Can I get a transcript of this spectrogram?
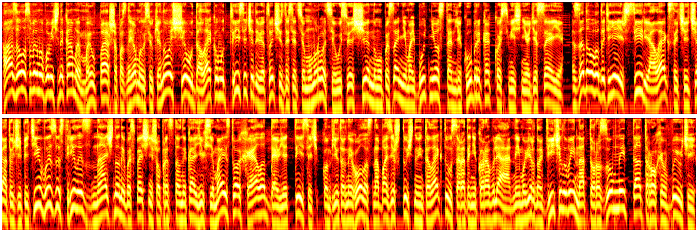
А з голосовими помічниками ми вперше познайомились у кіно ще у далекому 1967 році у священному писанні майбутнього Стенлі Кубрика Космічні Одіссеї. Задовго до тієї ж Сірі, Алекси чи чату GPT ви зустріли значно небезпечнішого представника їх сімейства Хела 9000. комп'ютерний голос на базі штучного інтелекту у середині корабля, неймовірно вічливий, надто розумний та трохи вбивчий.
